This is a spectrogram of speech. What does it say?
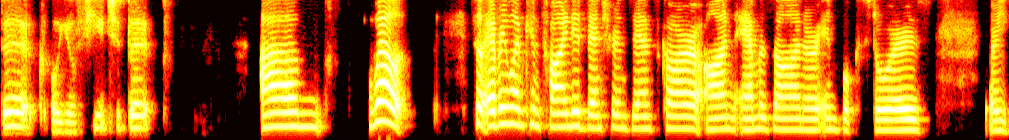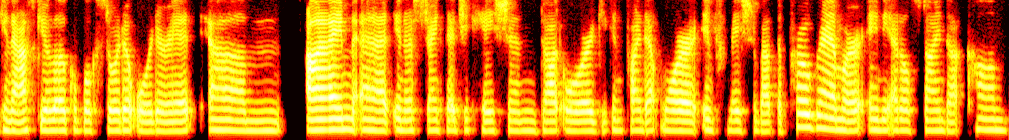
book or your future books? Um, well, so everyone can find Adventure in Zanskar on Amazon or in bookstores or you can ask your local bookstore to order it. Um, I'm at innerstrengtheducation.org. You can find out more information about the program or amyedelstein.com.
